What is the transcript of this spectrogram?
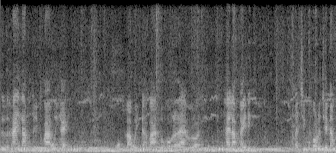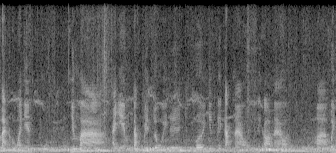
từ 25 đến 30 ngày là mình đã bán bồ câu la ràng rồi. 25 ngày đi là chim bồ câu là trên năm lạng đúng không anh em? Nhưng mà anh em đặc biệt lưu ý đến với những cái cặp nào những cái con nào mà mình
